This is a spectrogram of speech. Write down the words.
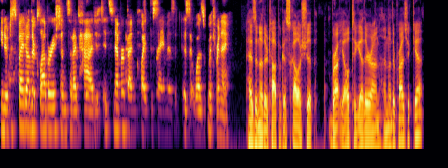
you know, despite other collaborations that I've had, it, it's never been quite the same as it, as it was with Renee. Has another topic of scholarship brought y'all together on another project yet?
